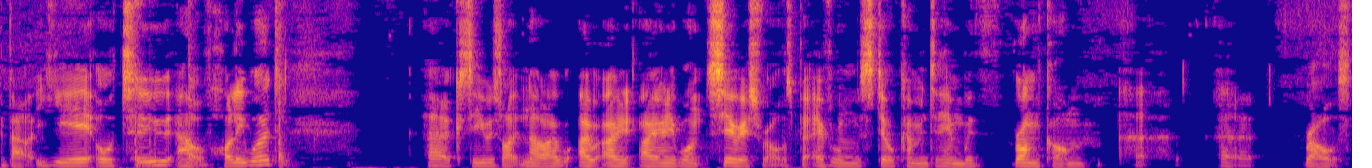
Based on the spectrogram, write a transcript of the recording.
about a year or two out of Hollywood because he was like, no, I, I, I only want serious roles, but everyone was still coming to him with rom com uh, uh, roles.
